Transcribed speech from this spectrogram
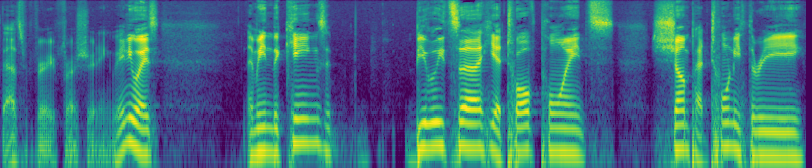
That's very frustrating. But anyways, I mean the Kings, Bjelica he had 12 points. Shump had 23.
